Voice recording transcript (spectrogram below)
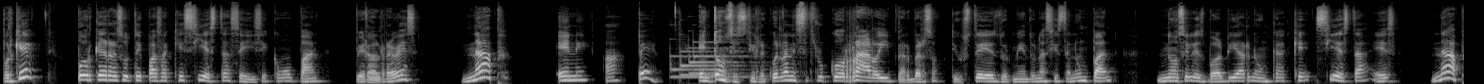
¿Por qué? Porque resulta y pasa que siesta se dice como pan, pero al revés. Nap. N-A-P. Entonces, si recuerdan este truco raro y perverso de ustedes durmiendo una siesta en un pan, no se les va a olvidar nunca que siesta es nap.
